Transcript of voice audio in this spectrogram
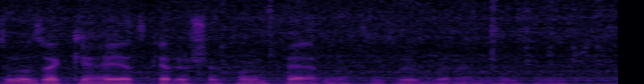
Ezzel az eke helyett keresek valami permetező berendezést.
